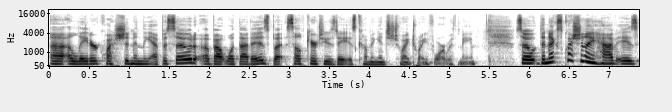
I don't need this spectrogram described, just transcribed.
uh, a later question in the episode about what that is, but Self Care Tuesday is coming into 2024 with me. So, the next question I have is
